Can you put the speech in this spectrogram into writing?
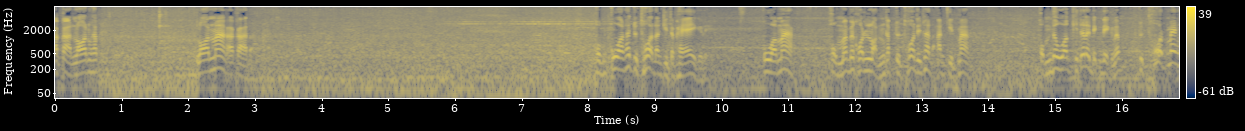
อากาศร้อนครับ ร้อนมากอากาศอะ ผมกลัวถ้าจุดโทษอังกฤษจะแพ้อีกเลยกลัวมาก ผมมันเป็นคนหลอนกับจุดโทษทีมชาติอังกฤษมาก ผมดูอังกฤษตั้งแต่เด็กๆนะจุดโทษแม่ง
